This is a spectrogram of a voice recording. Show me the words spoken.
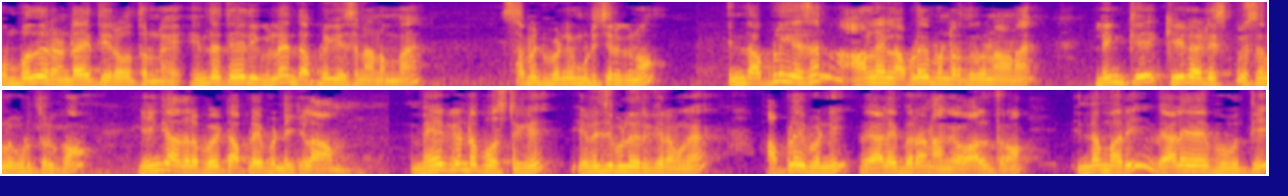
ஒம்பது ரெண்டாயிரத்தி இருபத்தொன்று இந்த தேதிக்குள்ளே இந்த அப்ளிகேஷனை நம்ம சப்மிட் பண்ணி முடிச்சிருக்கணும். இந்த அப்ளிகேஷன் ஆன்லைனில் அப்ளை பண்ணுறதுக்குனான லிங்க்கு கீழே டிஸ்கிரிப்ஷனில் கொடுத்துருக்கோம். நீங்கள் அதில் போயிட்டு அப்ளை பண்ணிக்கலாம். மேற்கண்ட போஸ்ட்டுக்கு எலிஜிபிள் இருக்கிறவங்க அப்ளை பண்ணி வேலை பெற நாங்கள் வாழ்த்துறோம். இந்த மாதிரி வேலைவாய்ப்பு பற்றி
